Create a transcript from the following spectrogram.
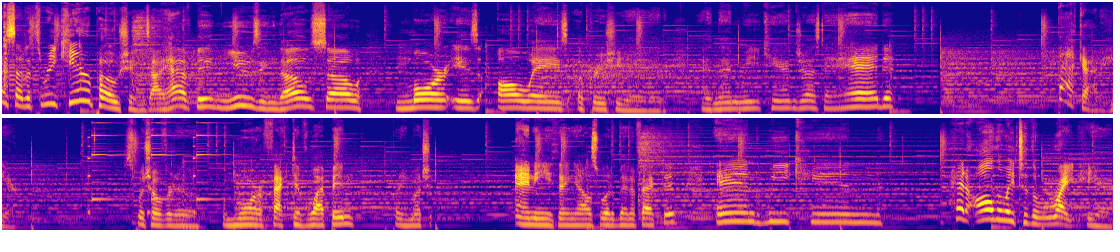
a set of three cure potions. I have been using those, so More is always appreciated. And then we can just head back out of here. Switch over to a more effective weapon. Pretty much anything else would have been effective. And we can head all the way to the right here.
